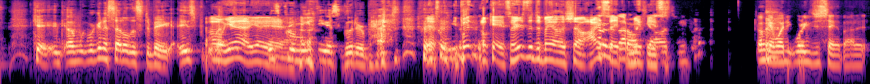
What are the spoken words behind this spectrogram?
okay, uh, we're gonna settle this debate. Is Oh yeah, yeah, yeah. is yeah. Prometheus good or bad? Yes, you put- okay, so here's the debate on the show. I What say Prometheus. Okay, what do- what did you just say about it?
